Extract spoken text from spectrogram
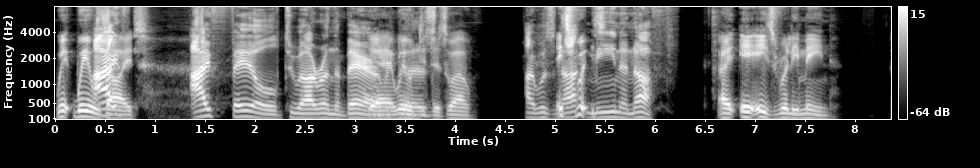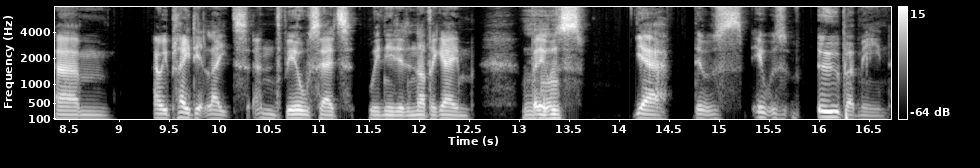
we, we all died. I failed to outrun the bear Yeah, we all did as well. I was It's not it's- mean enough. Uh, it is really mean. Um, and we played it late, and we all said we needed another game. But it Mhm. was, yeah, it was it was uber mean.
